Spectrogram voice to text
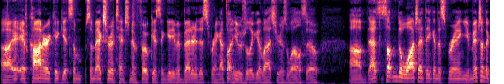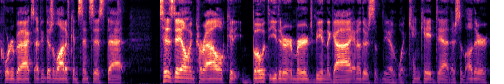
Uh, if Connor could get some some extra attention and focus and get even better this spring, I thought he was really good last year as well. So. Um, that's something to watch, I think, in the spring. You mentioned the quarterbacks. I think there's a lot of consensus that Tisdale and Corral could both either emerge being the guy. I know there's some, you know, what Kinkead Dent. There's some other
